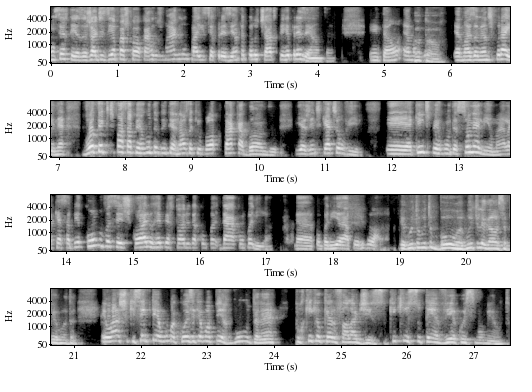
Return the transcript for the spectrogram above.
Com certeza. Já dizia Pascoal Carlos Magno, o país se apresenta pelo teatro que representa. Então, é mais, é mais ou menos por aí, né? Vou ter que te passar a pergunta do internauta, que o bloco está acabando e a gente quer te ouvir. É, quem te pergunta é Sônia Lima. Ela quer saber como você escolhe o repertório da, da companhia da companhia Laura. Pergunta muito boa, muito legal essa pergunta. Eu acho que sempre tem alguma coisa que é uma pergunta, né? Por que, que eu quero falar disso? O que, que isso tem a ver com esse momento?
